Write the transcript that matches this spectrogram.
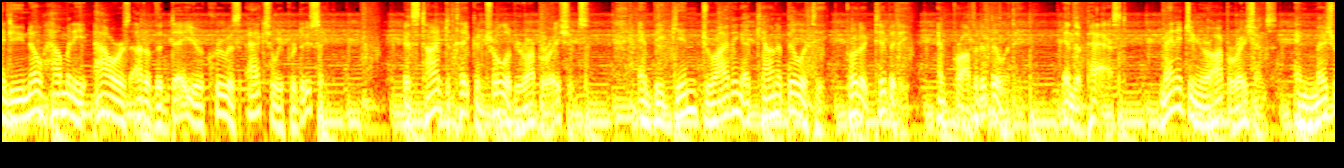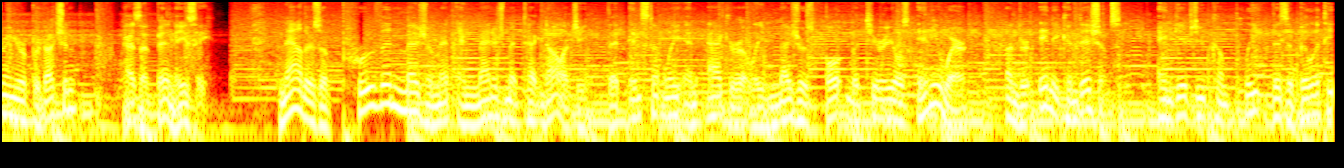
And do you know how many hours out of the day your crew is actually producing? It's time to take control of your operations and begin driving accountability, productivity, and profitability. In the past, managing your operations and measuring your production hasn't been easy. Now there's a proven measurement and management technology that instantly and accurately measures bulk materials anywhere, under any conditions, and gives you complete visibility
